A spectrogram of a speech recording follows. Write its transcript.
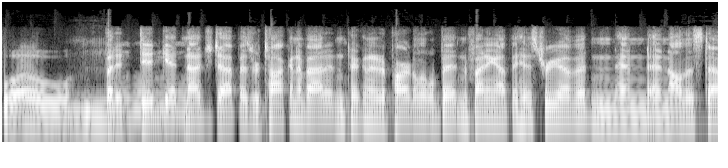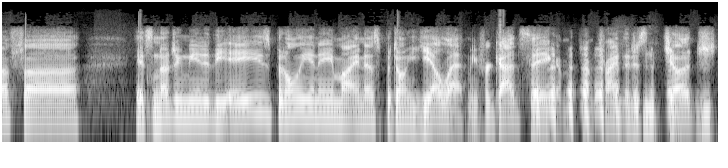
whoa but it did get nudged up as we're talking about it and picking it apart a little bit and finding out the history of it and and and all this stuff. Uh, it's nudging me into the A's, but only an A minus. But don't yell at me, for God's sake! I'm, I'm trying to just judge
